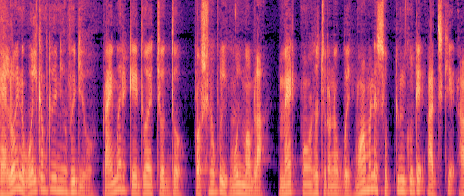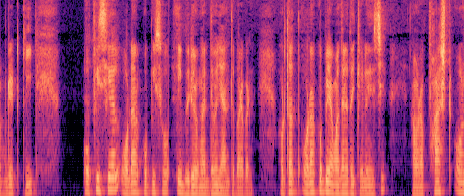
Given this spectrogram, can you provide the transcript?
Hello and welcome to new video primary TET দু হাজার চোদ্দ মূল মামলা, ম্যাট পনেরোশো চুরানব্বই। মহামান্য সুপ্রিম কোর্টে আজকে আপডেট কি? অফিসিয়াল অর্ডার কপি সহ এই ভিডিওর মাধ্যমে জানতে পারবেন। অর্থাৎ অর্ডার কপি আমাদের হাতে চলে এসেছে। আমরা ফার্স্ট অন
